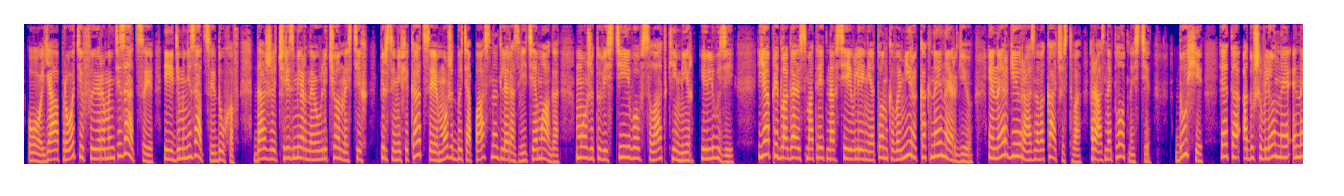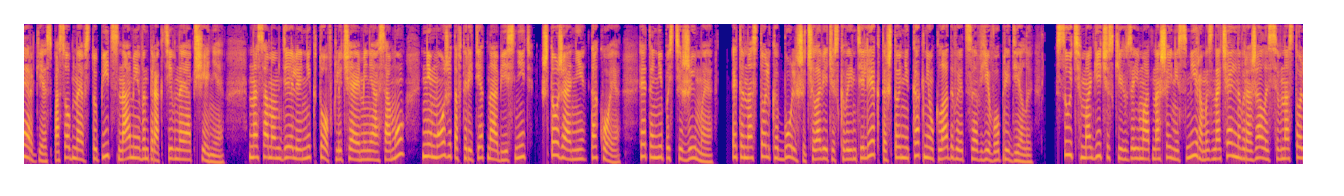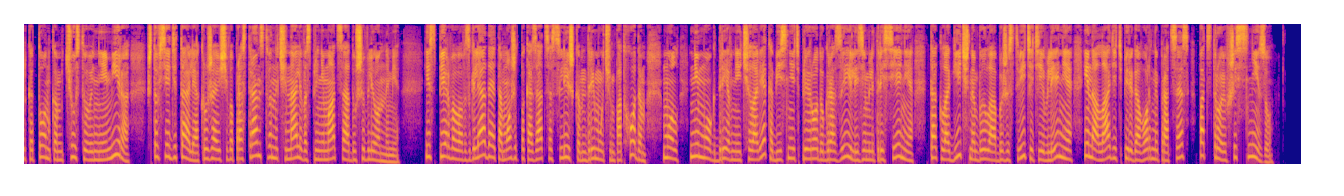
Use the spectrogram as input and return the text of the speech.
О, я против и романтизации, и демонизации духов. Даже чрезмерная увлеченность их персонификации может быть опасна для развития мага, может увести его в сладкий мир иллюзий — я предлагаю смотреть на все явления тонкого мира как на энергию, энергию разного качества, разной плотности. Духи — это одушевленная энергия, способная вступить с нами в интерактивное общение. На самом деле никто, включая меня саму, не может авторитетно объяснить, что же они такое. Это непостижимое, это настолько больше человеческого интеллекта, что никак не укладывается в его пределы. Суть магических взаимоотношений с миром изначально выражалась в настолько тонком чувствовании мира, что все детали окружающего пространства начинали восприниматься одушевленными — и с первого взгляда это может показаться слишком дремучим подходом, мол, не мог древний человек объяснить природу грозы или землетрясения, так логично было обожествить эти явления и наладить переговорный процесс, подстроившись снизу.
